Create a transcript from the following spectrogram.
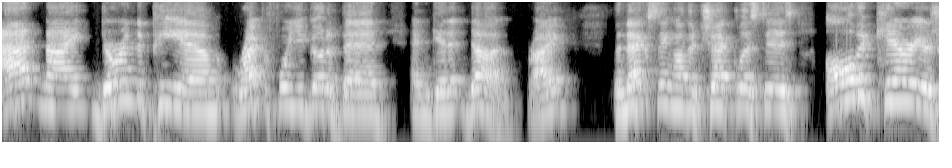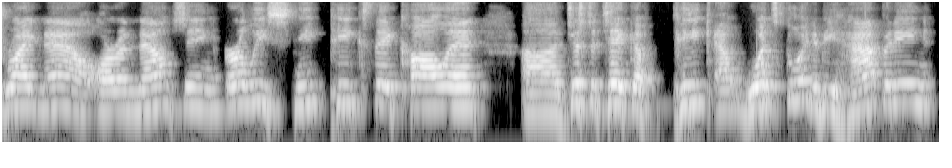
at night during the the PM right before you go to bed and get it done, right? The next thing on the checklist is all the carriers right now are announcing early sneak peeks, they call it, uh, just to take a peek at what's going to be happening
